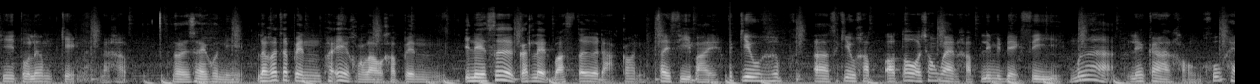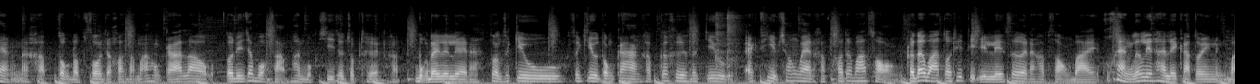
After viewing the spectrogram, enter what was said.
ที่ตัวเริ่มเก่งนะครับ เราจะใช้คนนี้ แล้วก็จะเป็นพระเอกของเราครับ เป็น Eraser Gauntlet Buster Dragon ใส่ 4 ใบ สกิลครับอ่าสกิลครับ ออโต้ช่องแวนครับ ลิมิตเบรก4เมื่อเรียกการของคู่แข่งนะครับ ตกดรอปโซนจากความสามารถของการ์ดเรา ตัวนี้จะบวก 3,000 บวกคีจนจบเทิร์นครับ บวกได้เรื่อยๆนะ ส่วนสกิล สกิลตรงกลางครับ ก็คือสกิล Active ช่องแวนครับเคาน์เตอร์บาร์2เคาน์เตอร์บาร์ตัวที่ติด Eraser นะครับ2ใบ คู่แข่งเลือกเรียทายเลกาตัวเอง1ใบ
